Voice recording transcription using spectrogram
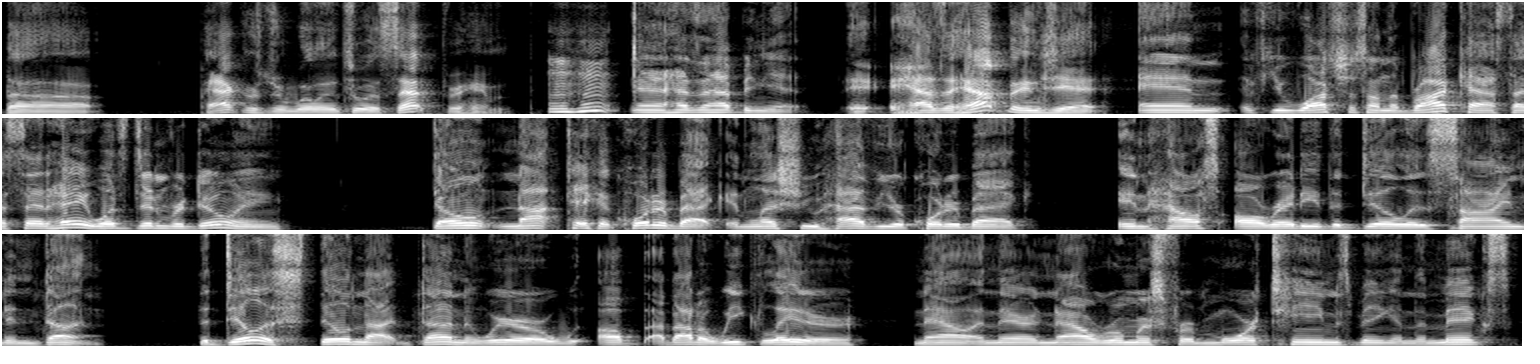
the Packers were willing to accept for him. Mm-hmm. And it hasn't happened yet. It it hasn't happened yet. And if you watch us on the broadcast, I said, hey, what's Denver doing? Don't not take a quarterback unless you have your quarterback in house already. The deal is signed and done. The deal is still not done, and we're about a week later now, and there are now rumors for more teams being in the mix.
